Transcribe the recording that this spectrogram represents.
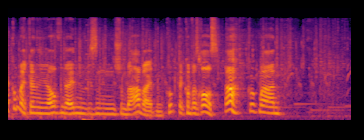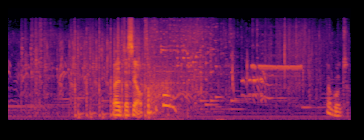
Ja, guck mal, ich kann den Haufen da hinten ein bisschen schon bearbeiten. Guck, da kommt was raus. Ah, guck mal an. Kann ich das hier auch kaputt machen? Na gut.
